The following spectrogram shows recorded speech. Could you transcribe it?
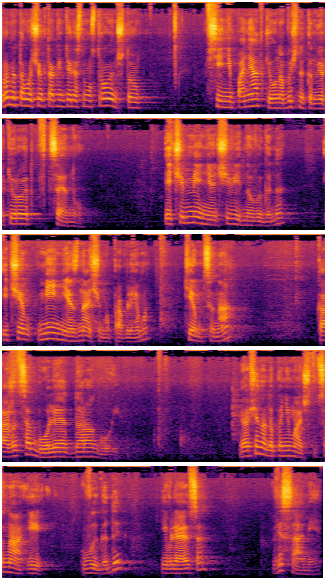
Кроме того, человек так интересно устроен, что все непонятки он обычно конвертирует в цену. И чем менее очевидна выгода, и чем менее значима проблема, тем цена кажется более дорогой. И вообще надо понимать, что цена и выгоды являются весами.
